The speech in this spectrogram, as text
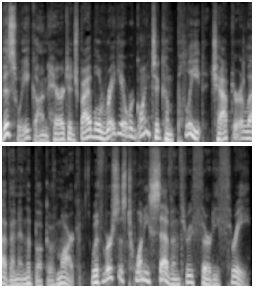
This week on Heritage Bible Radio, we're going to complete chapter 11 in the book of Mark, with verses 27 through 33.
